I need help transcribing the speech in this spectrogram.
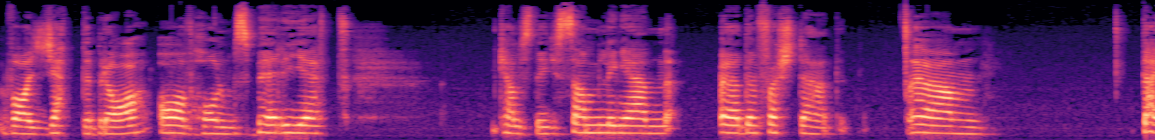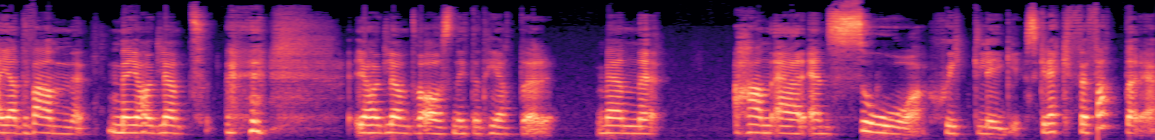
var jättebra. Avholmsberget. Kallstigsamlingen. Den första... Ehm, um, Dayadvam. Men jag har glömt... jag har glömt vad avsnittet heter. Men han är en så skicklig skräckförfattare.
